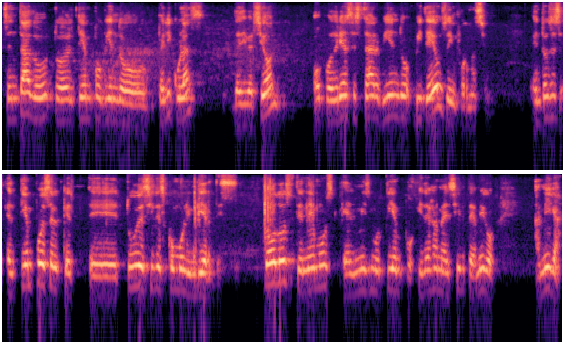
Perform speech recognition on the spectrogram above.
sentado todo el tiempo viendo películas de diversión o podrías estar viendo videos de información. Entonces, el tiempo es el que eh, tú decides cómo lo inviertes. Todos tenemos el mismo tiempo. Y déjame decirte, amigo, amiga,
